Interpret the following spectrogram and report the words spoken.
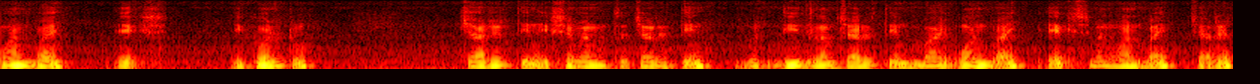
one by x equal to চারের তিন এক্সের মান হচ্ছে চারের তিন, দিয়ে দিলাম চারের তিন বাই ওয়ান বাই এক্স মানে ওয়ান বাই চারের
